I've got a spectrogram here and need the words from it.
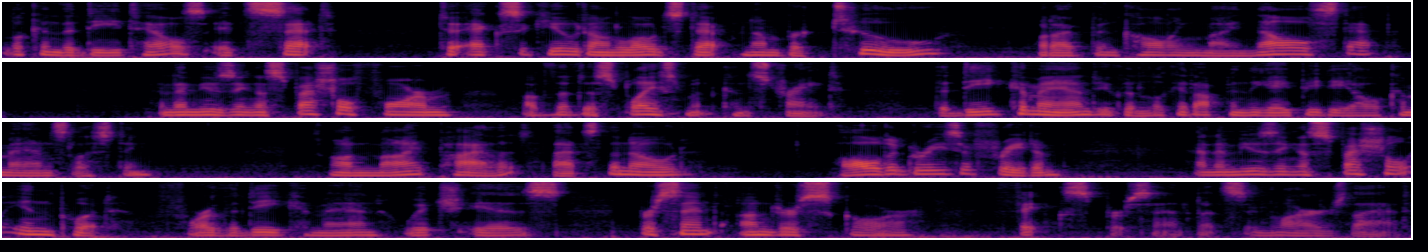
look in the details. It's set to execute on load step number two, what I've been calling my null step, and I'm using a special form of the displacement constraint. The D command, you can look it up in the APDL commands listing. On my pilot, that's the node, all degrees of freedom, and I'm using a special input for the D command, which is percent underscore fix percent. Let's enlarge that.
